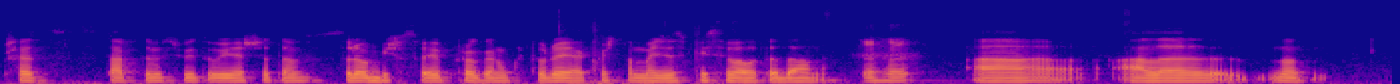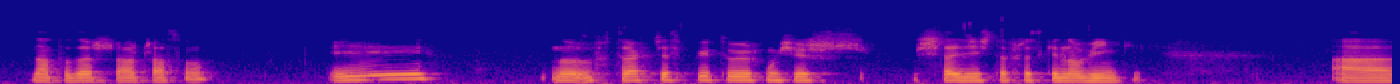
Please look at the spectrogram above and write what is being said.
przed startem splitu jeszcze tam zrobisz sobie program, który jakoś tam będzie spisywał te dane. Mhm. A, ale no, na to też trzeba czasu. I no, w trakcie splitu już musisz śledzić te wszystkie nowinki. A,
